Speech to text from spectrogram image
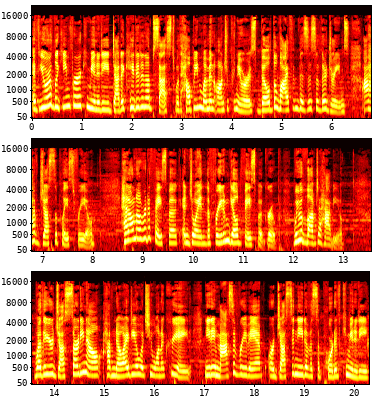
If you are looking for a community dedicated and obsessed with helping women entrepreneurs build the life and business of their dreams, I have just the place for you. Head on over to Facebook and join the Freedom Guild Facebook group. We would love to have you. Whether you're just starting out, have no idea what you want to create, need a massive revamp, or just in need of a supportive community,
